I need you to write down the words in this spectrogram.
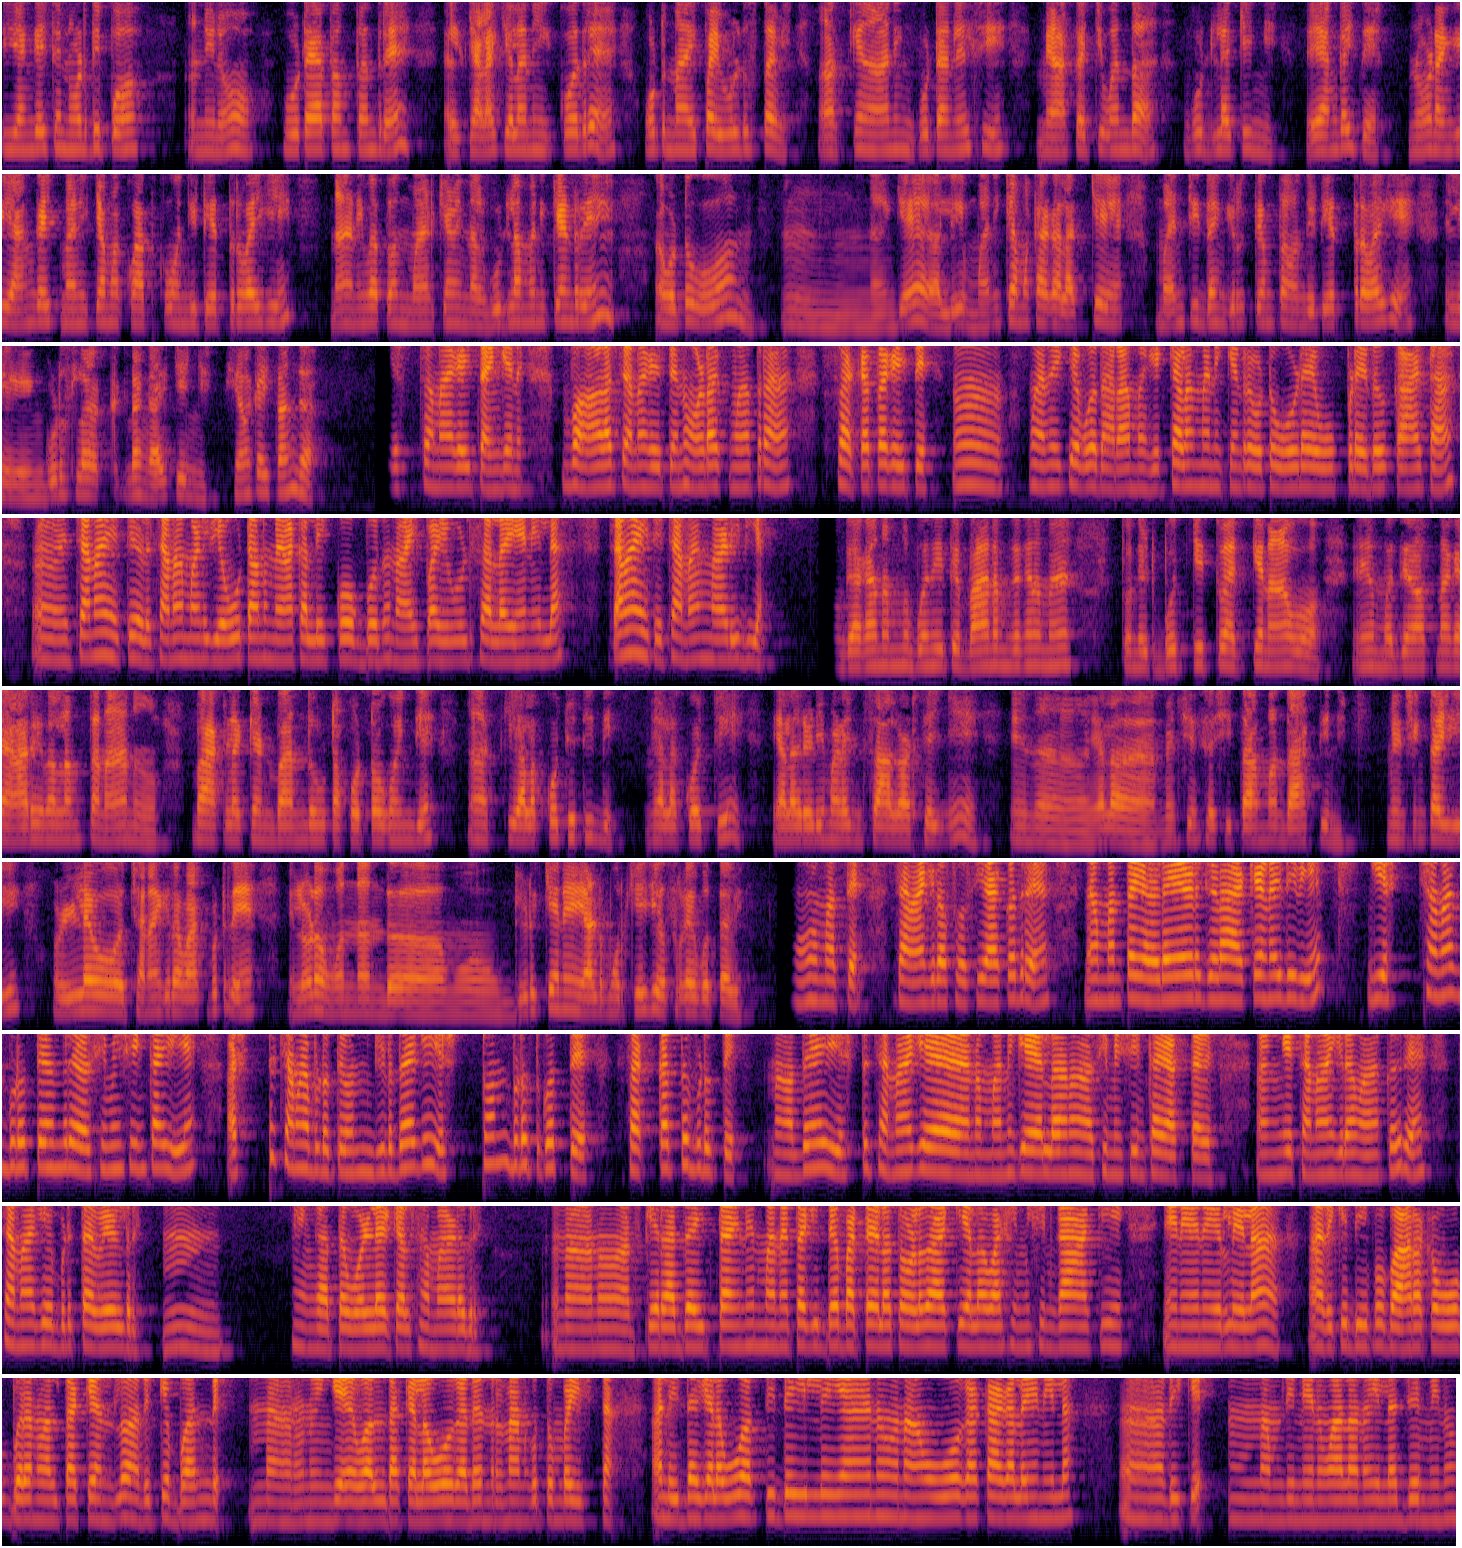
ಹೆಂಗೈತೆ ನೋಡ್ದಿಪ್ಪೋ ನೀನು ಊಟ ಆಯ್ತಂತಂದರೆ ಅಲ್ಲಿ ಕೆಳಕ್ಕೆಲ್ಲ ನೀ ಇಕ್ಕೋದ್ರೆ ಊಟ ನಾಯಿ ಪಾಯಿ ಉಳ್ಡಿಸ್ತಾವೆ ಅದಕ್ಕೆ ನಾನು ಹಿಂಗೆ ಊಟ ನಿಲ್ಲಿಸಿ ಮ್ಯಾಕ್ ಹಚ್ಚಿ ಒಂದ ಗುಡ್ಲಕ್ಕಿಂಗಿ ಹಂಗೈತೆ? ನೋಡಂಗೆ ಹೆಂಗೈತೆ ಮನಿಕೆ ಮಕ್ಕ ಹತ್ಕೊ ಒಂದಿಟ್ಟು ಎತ್ತರವಾಗಿ. ನಾನು ಇವತ್ತೊಂದು ಮಾಡ್ಕೊಂಡಿ ಅಲ್ಲಿ ಗುಡ್ಲ ಮನಿಕೊಂಡ್ರಿ ಒಟ್ಟು ನನಗೆ ಅಲ್ಲಿ ಮನಿಕೆ ಮಕ್ಕಾಗಲ್ಲ ಅದಕ್ಕೆ ಮಂಚಿದ್ದಂಗೆ ಇರುತ್ತೆ ಅಂತ ಒಂದಿಟ್ಟು ಎತ್ತರವಾಗಿ ಇಲ್ಲಿ ಗುಡಿಸ್ಲಾಕ್ದಂಗೆ ಹಿಂಗೆ ಏನಕ್ಕೈತೆ ಹಂಗ? ಎಷ್ಟು ಚೆನ್ನಾಗೈತೆ ಹಂಗೇನೆ. ಭಾಳ ಚೆನ್ನಾಗೈತೆ ನೋಡಕ್ಕೆ ಮಾತ್ರ ಸಖತ್ತಾಗೈತೆ. ಹ್ಞೂ ಮನೆಗೆ ಹೋದ ಆರಾಮಾಗಿ ಕೆಳಗೆ ಮನಿಕೊಂಡ್ರೆ ಒಟ್ಟು ಓಡೆ ಉಪ್ಪಡೆದು ಕಾಟ ಚೆನ್ನಾಗೈತೆ ಹೇಳು. ಚೆನ್ನಾಗಿ ಮಾಡಿದ್ಯಾ? ಊಟನೂ ಮ್ಯಾಕಲ್ಲಿ ಹೋಗ್ಬೋದು. ನಾಯಿ ಪಾಯಿ ಉಳ್ಸಲ್ಲ, ಏನಿಲ್ಲ. ಚೆನ್ನಾಗೈತೆ, ಚೆನ್ನಾಗಿ ಮಾಡಿದ್ಯಾ? ಗಗನಮ್ಮ ಬಂದೈತೆ, ಬಾ ನಮ್ಮ ಗಗನಮ್ಮ. ತೊಂದಿಟ್ಟು ಬುತ್ತಿತ್ತು ಅದಕ್ಕೆ ನಾವು. ಮಧ್ಯಾಹ್ನ ಯಾರು ಇರಲ್ಲ ಅಂತ ನಾನು ಬಾಕ್ಲಕ್ಕೊಂಡು ಬಂದು ಊಟ ಕೊಟ್ಟೋಗಂಗೆ ಅಕ್ಕಿ ಎಲ್ಲ ಕೊಚ್ಚುತ್ತಿದ್ದೆ ಎಲ್ಲ ಕೊಚ್ಚಿ, ಎಲ್ಲ ರೆಡಿ ಮಾಡಿದ್ದೀನಿ ಸಾಲು ಆಡ್ಸಿದ್ನಿ ಇನ್ನು ಎಲ್ಲ ಮೆಣಸಿನ ಸಸಿ ತಗೊಂಬಂದು ಹಾಕ್ತೀನಿ. ಮೆಣಸಿನ್ಕಾಯಿ ಒಳ್ಳೆ ಚೆನ್ನಾಗಿರೋ ಹಾಕ್ಬಿಟ್ರೆ ಇಲ್ಲಿ ನೋಡು ಒಂದೊಂದು ಗಿಡಕ್ಕೇನೆ ಎರಡು ಮೂರು ಕೆ ಜಿ ಹೆಸ್ರುಗಾಯಿ ಬರ್ತವೆ ಹ್ಞೂ, ಮತ್ತೆ ಚೆನ್ನಾಗಿರೋ ಸೊಸಿ ಹಾಕಿದ್ರೆ ನಮ್ಮಂತ ಎರಡೇ ಎರಡು ಗಿಡ ಹಾಕೊಂಡಿದ್ದೀವಿ ಎಷ್ಟು ಚೆನ್ನಾಗಿ ಬಿಡುತ್ತೆ ಅಂದರೆ ಹಸಿಮೆಣಸಿನ್ಕಾಯಿ ಅಷ್ಟು ಚೆನ್ನಾಗಿ ಬಿಡುತ್ತೆ. ಒಂದು ಗಿಡದಾಗೆ ಎಷ್ಟೊಂದು ಬಿಡುತ್ತೆ ಗೊತ್ತೇ? ಸಖತ್ತು ಬಿಡುತ್ತೆ. ಅದೇ ಎಷ್ಟು ಚೆನ್ನಾಗಿ ನಮ್ಮ ಮನೆಗೆ ಎಲ್ಲ ಹಸಿಮೆಣಸಿನ್ಕಾಯಿ ಹಾಕ್ತವೆ. ಹಂಗೆ ಚೆನ್ನಾಗಿರೋ ಹಾಕಿದ್ರೆ ಚೆನ್ನಾಗೇ ಬಿಡ್ತಾವೆ ಹೇಳ್ರಿ. ಹ್ಞೂ ಹಿಂಗಾತ ಒಳ್ಳೆ ಕೆಲಸ ಮಾಡಿದ್ರಿ. ನಾನು ಅದಕ್ಕೆ ರಜಾ ಇತ್ತ ಇನ್ನೇನು ಮನೆ ತೆಗಿದ್ದೆ, ಬಟ್ಟೆ ಎಲ್ಲ ತೊಳೆದು ಹಾಕಿ, ಎಲ್ಲ ವಾಷಿಂಗ್ ಮಿಷಿನ್ಗೆ ಹಾಕಿ ಇನ್ನೇನು ಇರಲಿಲ್ಲ. ಅದಕ್ಕೆ ದೀಪ ಬಾರಕ ಹೋಗಿ ಬರೋಣ ಹೊಲ್ತಕ್ಕೆ ಅಂದ್ಲು. ಅದಕ್ಕೆ ಬಂದೆ. ನಾನು ಹಿಂಗೆ ಹೊಲ್ದಕ್ಕೆಲ್ಲ ಹೋಗೋದಂದ್ರೆ ನನಗೂ ತುಂಬ ಇಷ್ಟ. ಅಲ್ಲಿದ್ದಾಗೆಲ್ಲ ಹೋಗ್ತಿದ್ದೆ ಇಲ್ಲಿ ಏನು ನಾವು ಹೋಗೋಕ್ಕಾಗಲ್ಲ, ಏನಿಲ್ಲ. ಅದಕ್ಕೆ ಅದಕ್ಕೆ ನಮ್ದಿನ್ನೇನು ಹೊಲನೂ ಇಲ್ಲ, ಜಮೀನು.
